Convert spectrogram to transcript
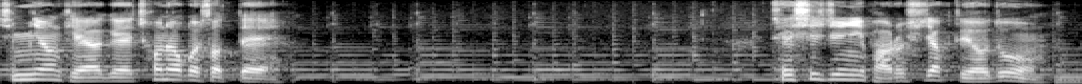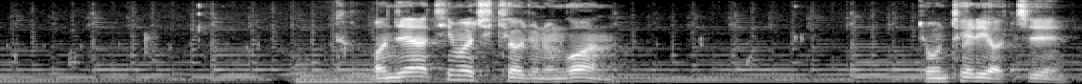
10년 계약에 천억을 썼대. 새 시즌이 바로 시작되어도 언제나 팀을 지켜주는 건 존 테리였지.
